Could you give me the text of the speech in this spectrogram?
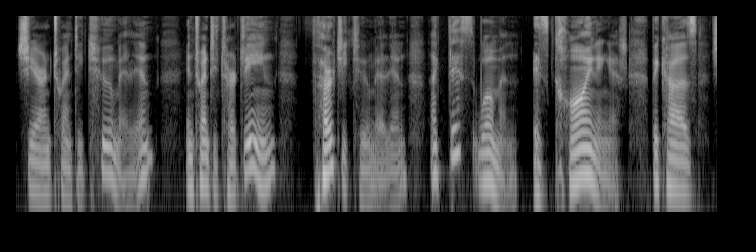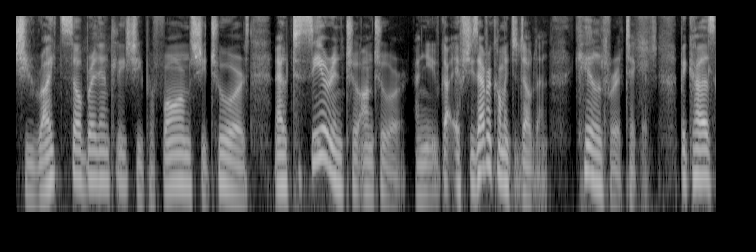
she earned 22 million. In 2013, 32 million. Like this woman is coining it because she writes so brilliantly, she performs, she tours. Now to see her into on tour, and you've got if she's ever coming to Dublin, kill for a ticket because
